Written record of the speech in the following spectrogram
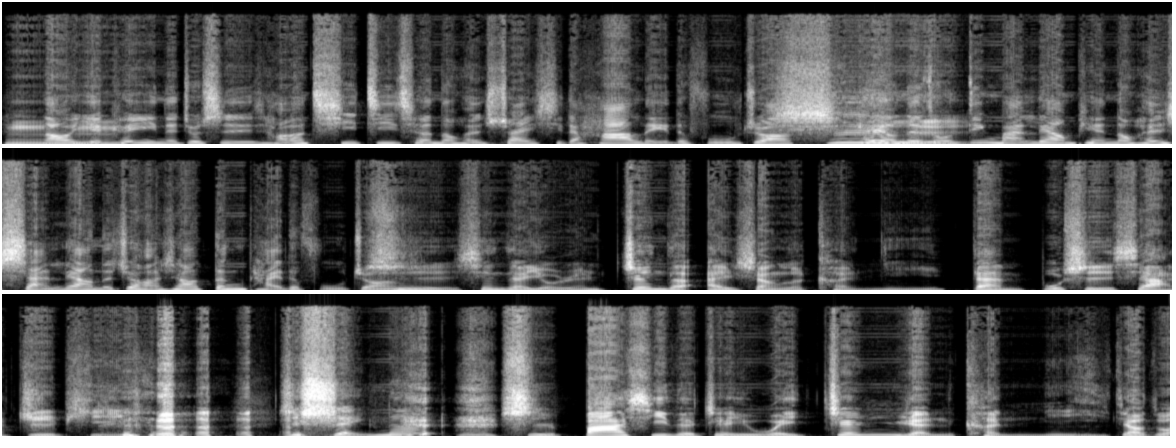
然后也可以呢就是好像骑机车那种很帅气的哈雷的服装，还有那种钉满亮片那种很闪亮的，就好像要登台的服装。是，现在有人真的爱上了肯尼，但不是夏志平，是谁呢？是巴西的这一位真人肯尼，叫做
